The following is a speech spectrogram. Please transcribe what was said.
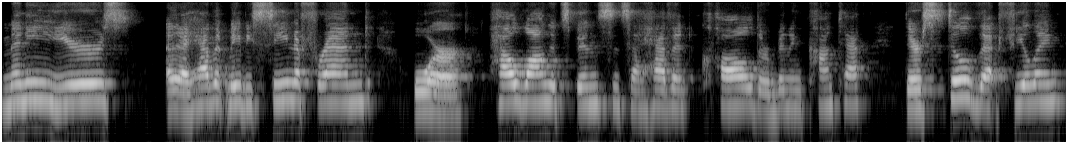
many years I haven't maybe seen a friend or how long it's been since I haven't called or been in contact, there's still that feeling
